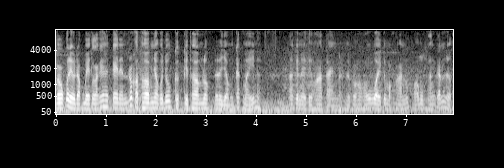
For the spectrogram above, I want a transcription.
Và một cái điều đặc biệt là cái cây này nó rất là thơm nha cô chú cực kỳ thơm luôn. Đây là dòng cắt mỹ nè. À, cây này thì hoa tàn nè con không, không quay cái mặt hoa nó khỏi bung thẳng cánh được.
